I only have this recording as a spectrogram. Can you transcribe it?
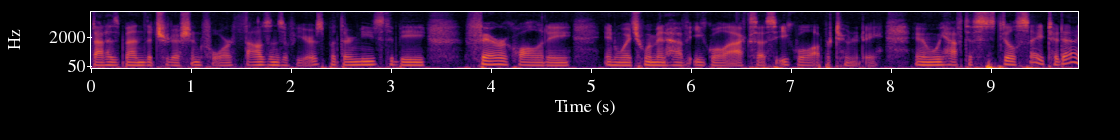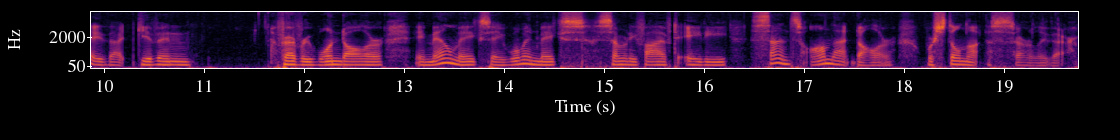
that has been the tradition for thousands of years, but there needs to be fair equality in which women have equal access, equal opportunity. And we have to still say today that given for every one dollar a male makes, a woman makes 75 to 80 cents on that dollar. We're still not necessarily there.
